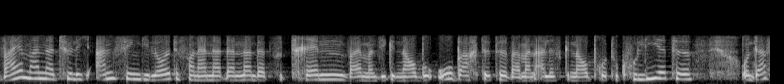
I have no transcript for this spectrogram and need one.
weil man natürlich anfing, die Leute voneinander zu trennen, weil man sie genau beobachtete, weil man alles genau protokollierte. Und das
